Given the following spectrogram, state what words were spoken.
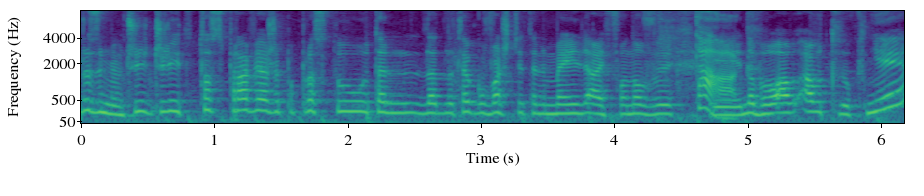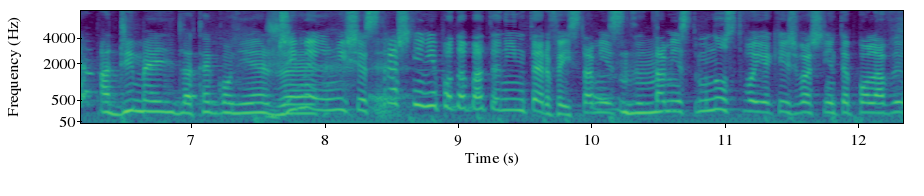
rozumiem, czyli, czyli to sprawia, że po prostu ten, dlatego właśnie ten mail iPhone'owy, tak. no bo Outlook nie, a Gmail dlatego nie, że... Gmail mi się strasznie nie podoba ten interfejs, tam jest, mm tam jest mnóstwo jakieś właśnie te pola, wy,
